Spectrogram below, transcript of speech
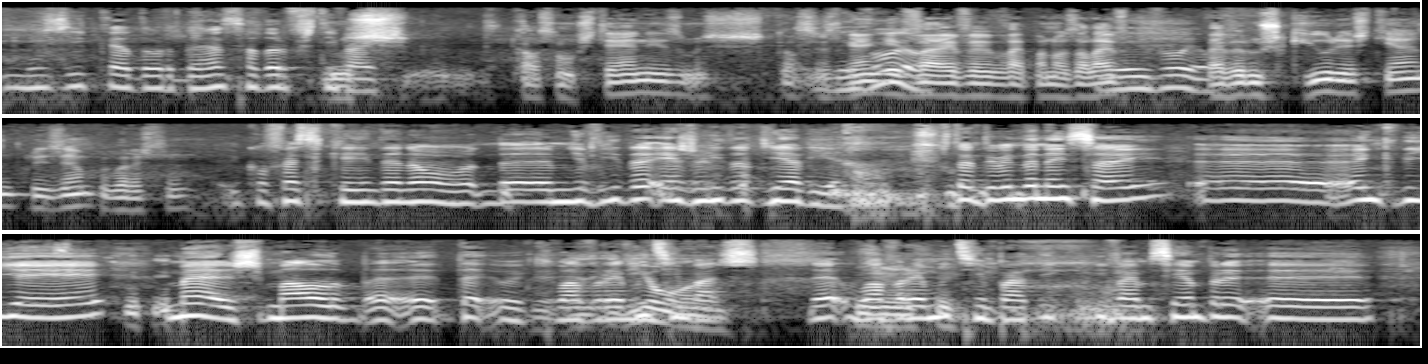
música, adoro dança, adoro festivais. Mas, calçam os ténis, mas calças de gangue, vai, vai, vai para nós a live, vai ver os Cure este ano, por exemplo, agora este Confesso que ainda não, a minha vida é gerida dia a dia, portanto eu ainda nem sei uh, em que dia é, mas mal, uh, o Álvaro é muito simpático, o Álvaro é muito simpático e vai-me sempre... Uh,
